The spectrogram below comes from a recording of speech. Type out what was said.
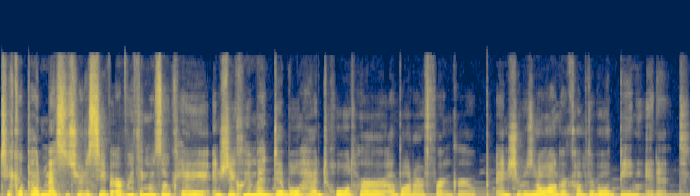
Teacup had messaged her to see if everything was okay, and she claimed that Dibble had told her about our friend group, and she was no longer comfortable with being in it.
